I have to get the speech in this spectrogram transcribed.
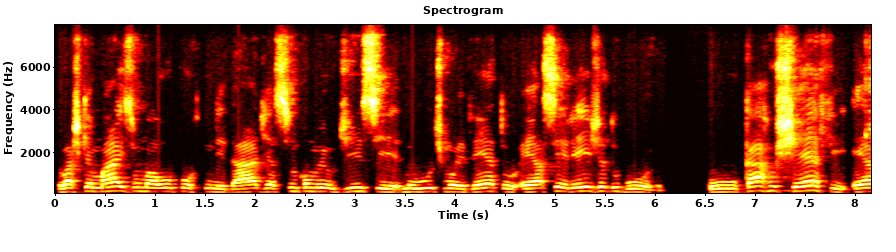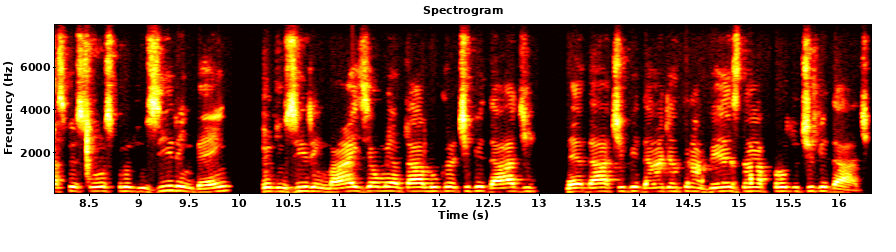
Eu acho que é mais uma oportunidade, assim como eu disse no último evento, é a cereja do bolo. O carro-chefe é as pessoas produzirem bem produzirem mais e aumentar a lucratividade né, da atividade através da produtividade.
